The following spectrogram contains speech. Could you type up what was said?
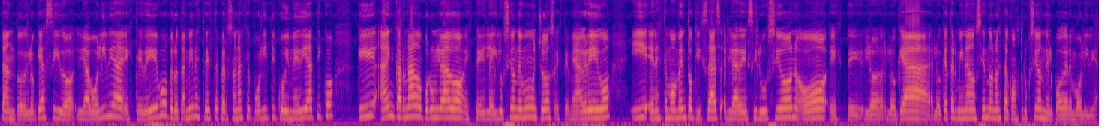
tanto de lo que ha sido la Bolivia este, de Evo, pero también este, este personaje político y mediático que ha encarnado, por un lado, este, la ilusión de muchos, este, me agrego, y en este momento quizás la desilusión o este, lo, lo, que ha, lo que ha terminado siendo no esta construcción del poder en Bolivia.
